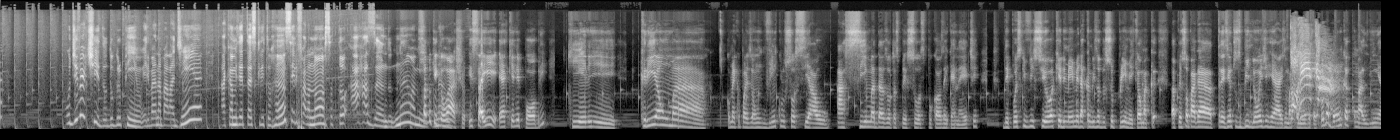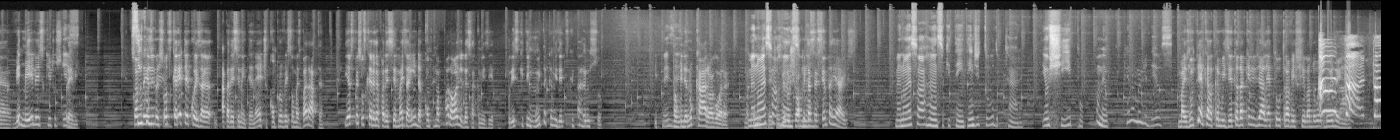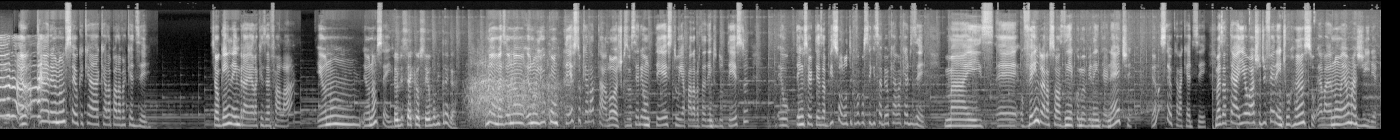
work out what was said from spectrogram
o divertido do grupinho. Ele vai na baladinha, a camiseta tá escrito e ele fala, nossa, tô arrasando. Não, amigo. Sabe o que, que eu acho? Isso aí é aquele pobre que ele cria uma. Como é que eu posso dizer? Um vínculo social acima das outras pessoas por causa da internet. Depois que viciou aquele meme da camisa do Supreme, que é uma. A pessoa paga 300 bilhões de reais numa camisa que é toda branca, com uma linha vermelha escrito Supreme. Só que daí as pessoas querem ter coisa aparecer na internet, compram versão mais barata. E as pessoas querem aparecer mais ainda, compram uma paródia dessa camiseta. Por isso que tem muita camiseta escrita ranço. E estão é. vendendo caro agora. Mas não é só vê No ranço, shopping tá né? 60 reais. Mas não é só a ranço que tem, tem de tudo, cara. Eu chipo. Ô, meu, pelo amor de Deus. Mas não tem aquela camiseta daquele dialeto travesti lá do, do Enem. Eu- cara, eu não sei o que, que aquela palavra quer dizer. Se alguém lembrar ela quiser falar, eu não, eu não sei. Se eu disser que eu sei, eu vou me entregar. Não, mas eu não, eu não li o contexto que ela tá. Lógico, se você ler um texto e a palavra tá dentro do texto, eu tenho certeza absoluta que vou conseguir saber o que ela quer dizer. Mas é, vendo ela sozinha, como eu vi na internet, eu não sei o que ela quer dizer. Mas até aí eu acho diferente. O ranço, ela não é uma gíria.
